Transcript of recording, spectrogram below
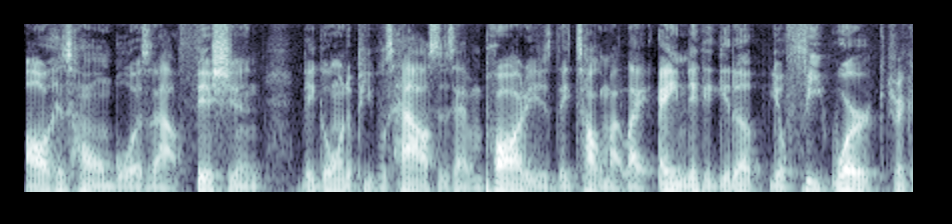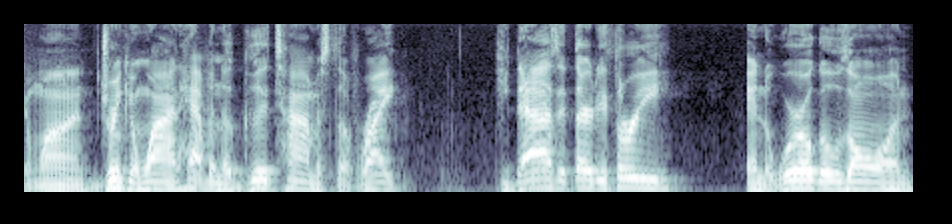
All his homeboys out fishing. They go into people's houses, having parties. They talking about like, hey, nigga, get up, your feet work. Drinking wine. Drinking wine, having a good time and stuff, right? He dies at 33, and the world goes on.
